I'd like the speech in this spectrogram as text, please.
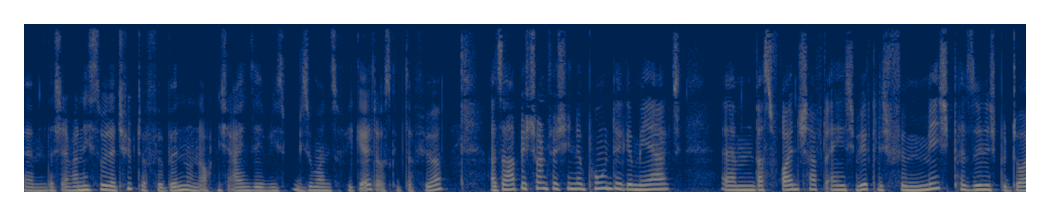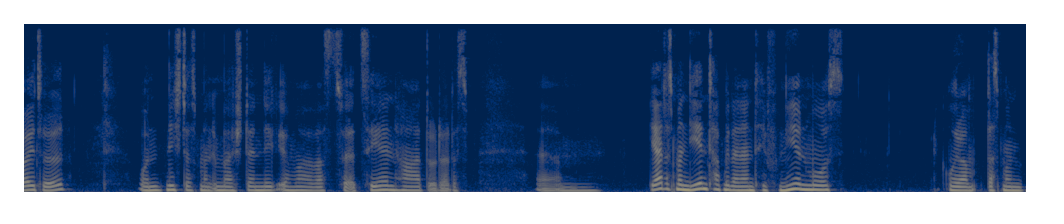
ähm, dass ich einfach nicht so der Typ dafür bin und auch nicht einsehe, wie, wieso man so viel Geld ausgibt dafür. Also habe ich schon verschiedene Punkte gemerkt, ähm, was Freundschaft eigentlich wirklich für mich persönlich bedeutet. Und nicht, dass man immer ständig immer was zu erzählen hat oder dass, ähm, ja, dass man jeden Tag miteinander telefonieren muss oder dass man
